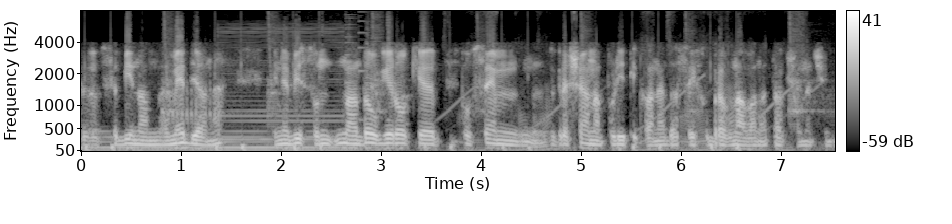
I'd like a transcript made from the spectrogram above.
k vsebinam medija. Ne, In je v bistvu na dolgi rok je povsem zgrešena politika, ne, da se jih obravnava na takšen način.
